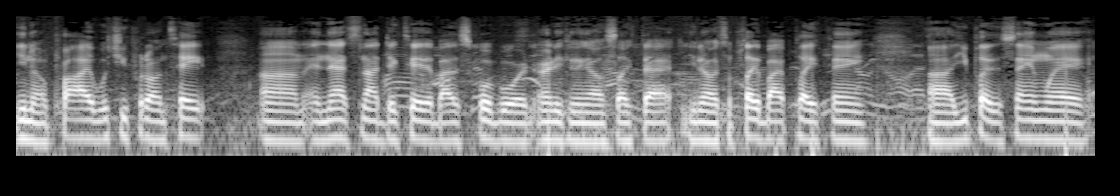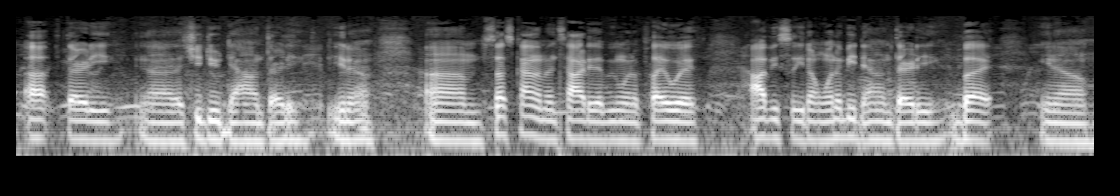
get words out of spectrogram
you know pride, what you put on tape. Um, and that's not dictated by the scoreboard or anything else like that. You know, it's a play-by-play thing. Uh, you play the same way up 30 uh, that you do down 30. You know, um, so that's kind of the mentality that we want to play with. Obviously, you don't want to be down 30, but you know,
